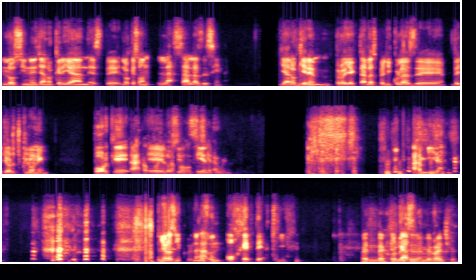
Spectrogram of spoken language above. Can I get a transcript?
los cines ya no querían este, lo que son las salas de cine. Ya no Ujú. quieren proyectar las películas de, de George Clooney porque Ah, no, pues eh, los cines sienten... ah, mira. Señoras y señores, tenemos un ojete aquí. Pendejo, El le dicen caso. en mi rancho.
